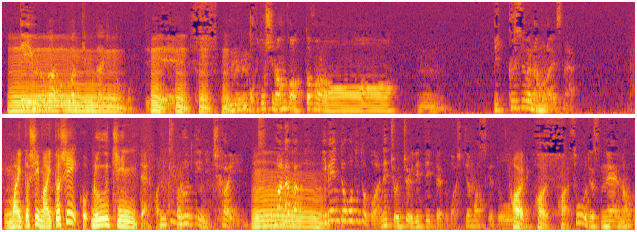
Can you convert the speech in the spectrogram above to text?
っっていうのが僕は結構大事だと思ってて、うんうんうんうんうん。今年なんかあったかな。うん。びっくりするぐらいなんもないですね。毎年毎年こうルーチンみたいな感じですか？ねルーティンに近いですまあなんか、イベントごととかはね、ちょいちょい入れていったりとかはしてますけど、はいはいはい。そうですね、なんか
